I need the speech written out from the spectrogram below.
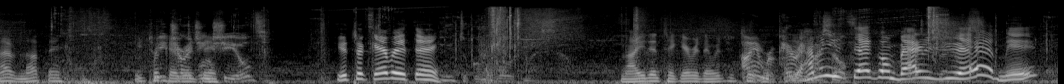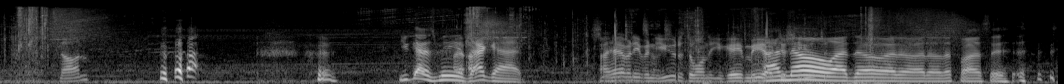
I have nothing. You took Recharging everything. shields. You took everything. I to. No, you didn't take everything. What you I am repairing How many myself. daggone batteries do you have, man? None. You got as many as I got. I haven't even used the one that you gave me. I, I just know, I know, I know, I know. That's why I said. used it.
